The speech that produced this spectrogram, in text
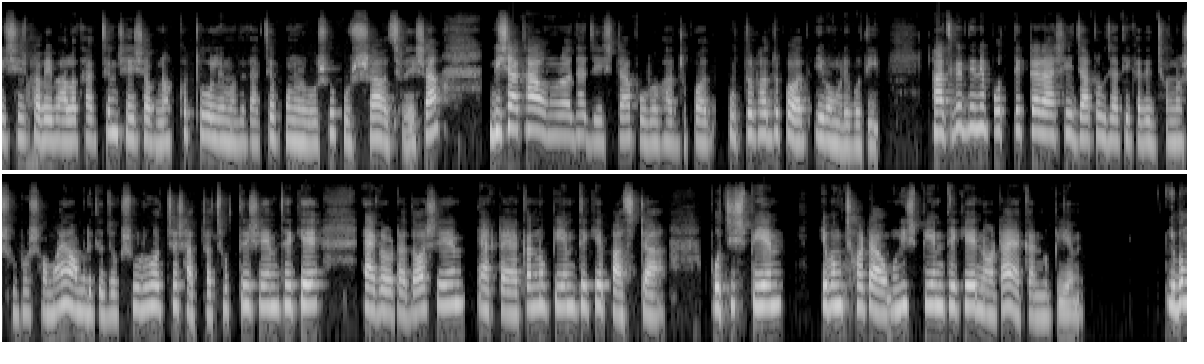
বিশেষভাবে ভালো থাকছেন, সেই সব নক্ষত্রগুলির মধ্যে থাকছে পুনর্বসু, পুষ্যা অশ্লেষা বিশাখা, অনুরাধা, জ্যেষ্ঠা, পূর্ব ভাদ্রপদ, উত্তর ভাদ্রপদ এবং রেবতী। আজকের দিনে প্রত্যেকটা রাশি জাতক জাতিকাদের জন্য শুভ সময়। অমৃত যোগ শুরু হচ্ছে সাতটা ছত্রিশ এম থেকে, এগারোটা দশ এম একটা একান্ন পিএম থেকে, পাঁচটা পঁচিশ পিএম এবং ছটা উনিশ পিএম থেকে, নটা একান্ন পিএম এবং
